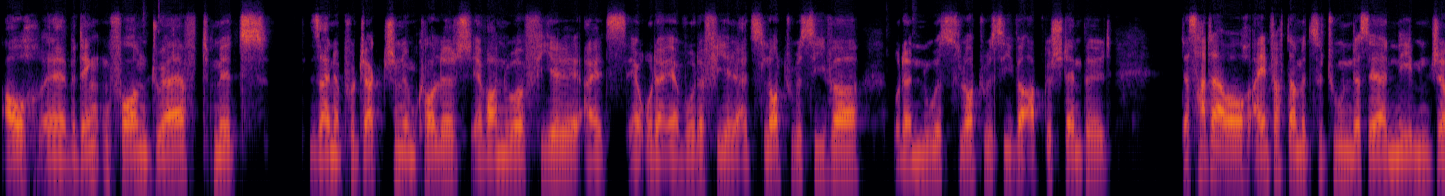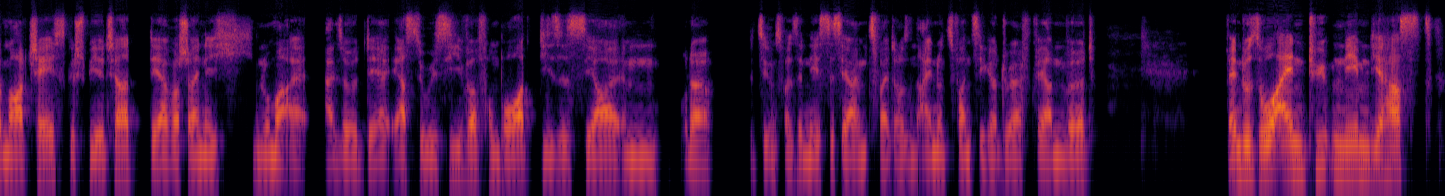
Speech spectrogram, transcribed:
auch äh, Bedenken vor dem Draft mit seiner Production im College. Er war nur viel als er oder er wurde viel als Slot Receiver oder nur Slot Receiver abgestempelt. Das hatte aber auch einfach damit zu tun, dass er neben Jamar Chase gespielt hat, der wahrscheinlich Nummer, also der erste Receiver vom Board dieses Jahr im oder beziehungsweise nächstes Jahr im 2021er Draft werden wird. Wenn du so einen Typen neben dir hast,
